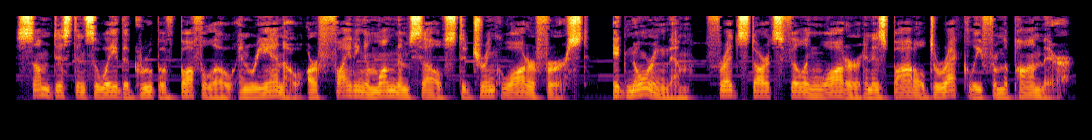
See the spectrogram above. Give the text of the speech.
some distance away the group of Buffalo and rhino are fighting among themselves to drink water first. Ignoring them, Fred starts filling water in his bottle directly from the pond there.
